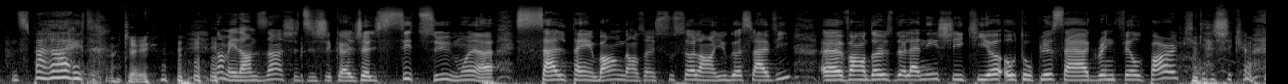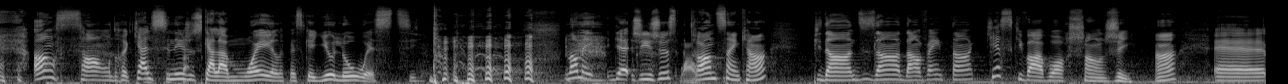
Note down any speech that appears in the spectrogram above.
disparaître. OK. non, mais dans 10 ans, je, je, je, je le sais-tu, moi, euh, saltimbanque dans un sous-sol en Yougoslavie, euh, vendeuse de l'année chez Kia Autoplus à Greenfield Park, en cendres, calcinée jusqu'à la moelle, parce que YOLO, esti. Non, mais j'ai juste 35 ans, puis dans 10 ans, dans 20 ans, qu'est-ce qui va avoir changé? Hein? Euh,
